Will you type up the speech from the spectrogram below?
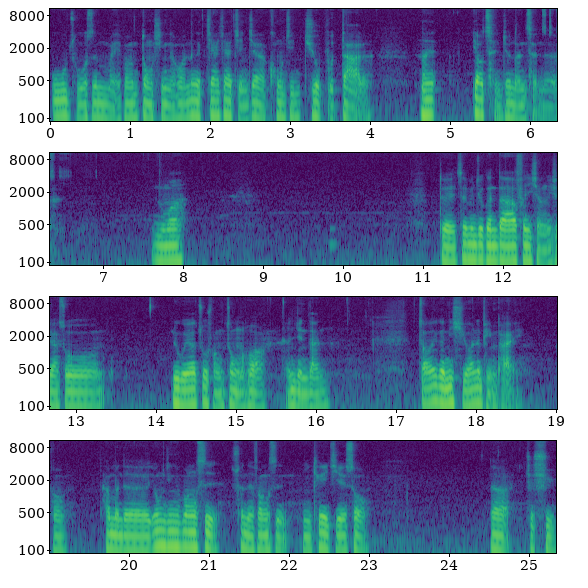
屋主或是买方动心的话，那个加价减价的空间就不大了，那要成就难成了，懂吗？对，这边就跟大家分享一下说，如果要做房仲的话，很简单，找一个你喜欢的品牌，他们的佣金方式、算的方式你可以接受，那就去，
